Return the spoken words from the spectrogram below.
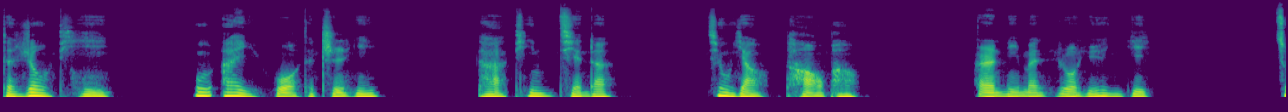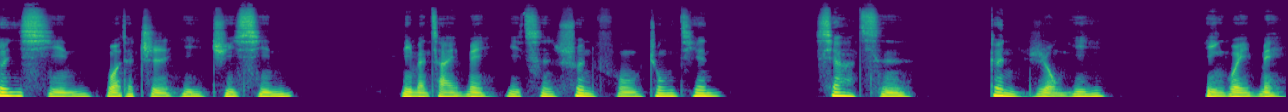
的肉体不爱我的旨意，他听见了就要逃跑。而你们若愿意遵行我的旨意去行，你们在每一次顺服中间，下次更容易，因为每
